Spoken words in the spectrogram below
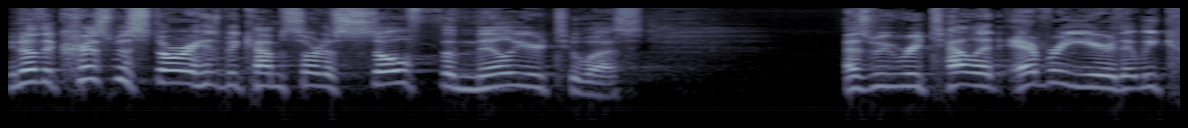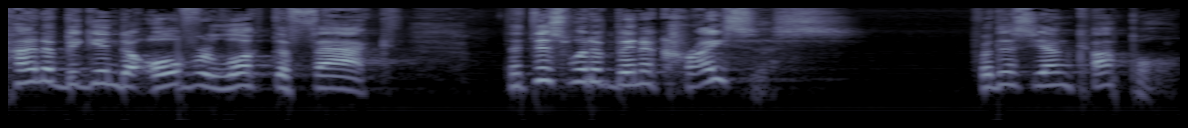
You know, the Christmas story has become sort of so familiar to us as we retell it every year that we kind of begin to overlook the fact that this would have been a crisis for this young couple.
